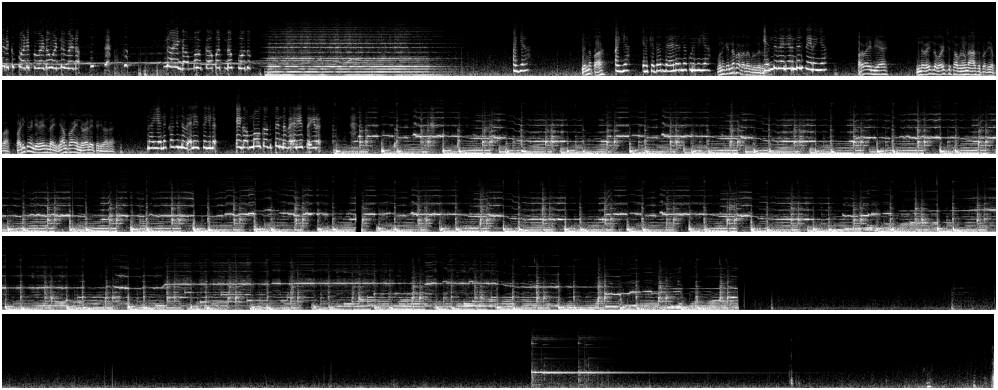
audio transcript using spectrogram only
எனக்கு படிப்பு வேணாம் ஒண்ணு வேணாம். நான் எங்க அம்மாவை காப்பாத்தினா போதும். ஐயா. என்னப்பா? ஐயா எனக்கு ஏதாவது வேலை இருந்தா கொடுங்க ஐயா. உனக்கு என்னப்பா வேலை கொடுக்குறது? எந்த வேலையா இருந்தாலும் செய்யறேன் ஐயா. பரவாயில்லையே. இந்த வயசுல உழைச்சு சாப்பிடணும்னு ஆசைப்படுறியப்பா. படிக்க வேண்டிய வயசுல ஏன்பா இந்த வேலையை தேடி வர? நான் எனக்காக இந்த வேலையை செய்யல. எங்க அம்மாவுக்காகத்தான் இந்த வேலையை செய்யறேன்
